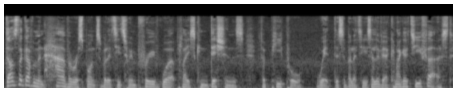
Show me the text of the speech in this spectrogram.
Does the government have a responsibility to improve workplace conditions for people with disabilities? Olivia, can I go to you first?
